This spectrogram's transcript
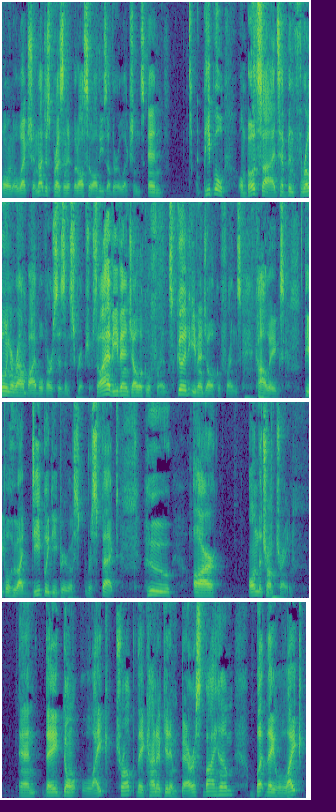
on election not just president but also all these other elections and people on both sides have been throwing around Bible verses and scripture. So I have evangelical friends, good evangelical friends, colleagues, people who I deeply, deeply respect, who are on the Trump train. And they don't like Trump. They kind of get embarrassed by him, but they like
